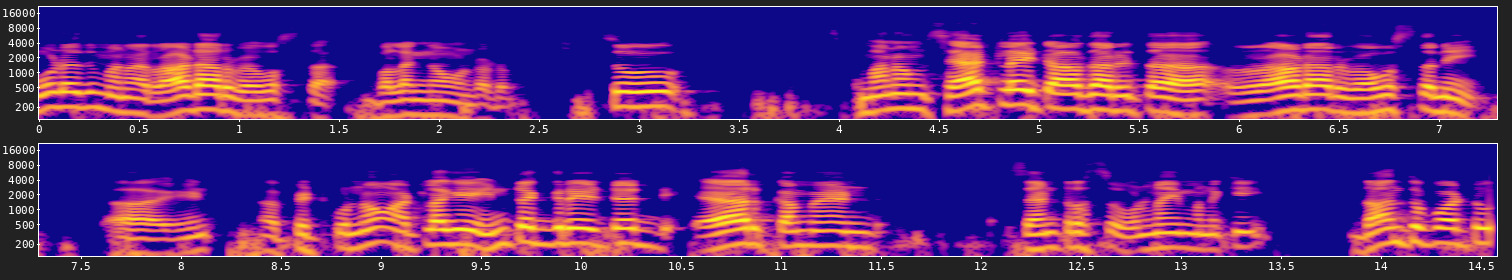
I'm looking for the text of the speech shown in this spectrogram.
మూడోది మన రాడార్ వ్యవస్థ బలంగా ఉండడం. సో మనం శాటిలైట్ ఆధారిత రాడార్ వ్యవస్థని పెట్టుకున్నాం. అట్లాగే ఇంటగ్రేటెడ్ ఎయిర్ కమాండ్ సెంటర్స్ ఉన్నాయి మనకి. దాంతోపాటు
